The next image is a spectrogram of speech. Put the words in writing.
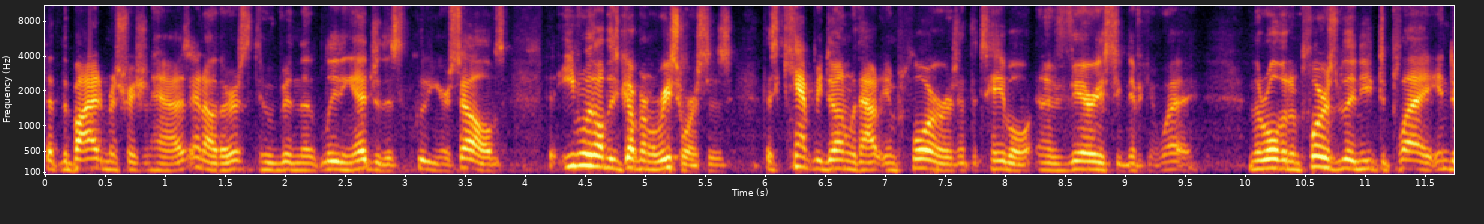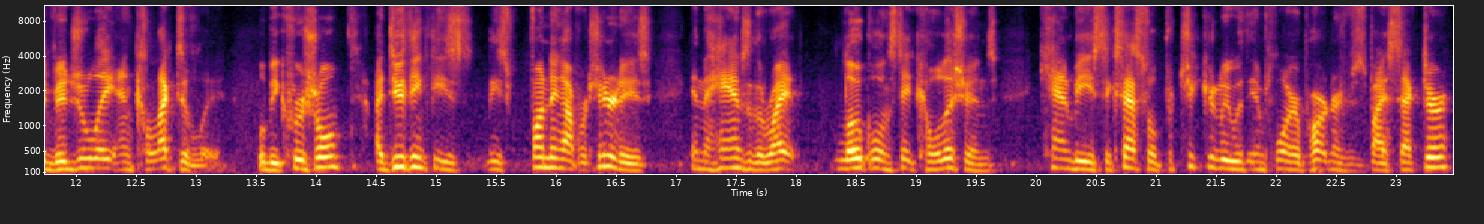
that the Biden administration has and others who've been the leading edge of this, including yourselves, that even with all these governmental resources, this can't be done without employers at the table in a very significant way. And the role that employers really need to play individually and collectively will be crucial. I do think these these funding opportunities in the hands of the right local and state coalitions can be successful, particularly with employer partnerships by sector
